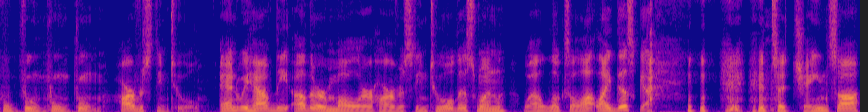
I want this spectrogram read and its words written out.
boom, boom, boom, boom, harvesting tool. And we have the other Mauler harvesting tool. This one, well, looks a lot like this guy. it's a chainsaw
